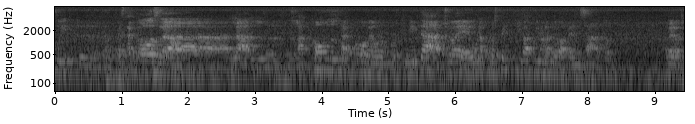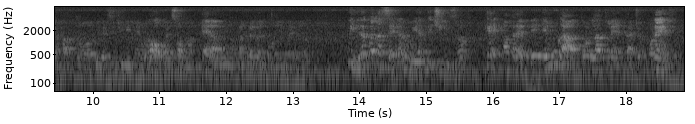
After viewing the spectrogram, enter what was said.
lui eh, questa cosa l'ha l'ha colta come un'opportunità, cioè una prospettiva a cui non aveva pensato. Aveva già fatto diversi giri in Europa, insomma, era un, atleta di buon livello. Quindi da quella sera lui ha deciso che avrebbe emulato l'atleta giapponese.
